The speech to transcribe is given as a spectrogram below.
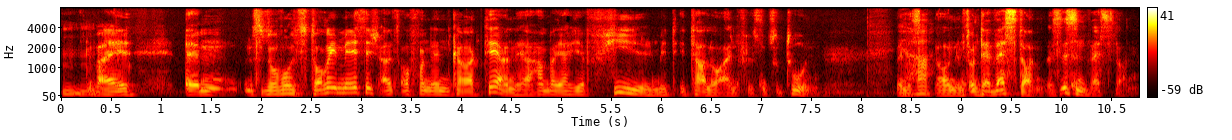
Mhm. Weil ähm, sowohl storymäßig als auch von den Charakteren her haben wir ja hier viel mit Italo-Einflüssen zu tun. Wenn ja. es genau nimmst. Und der Western, es ist ein Western.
